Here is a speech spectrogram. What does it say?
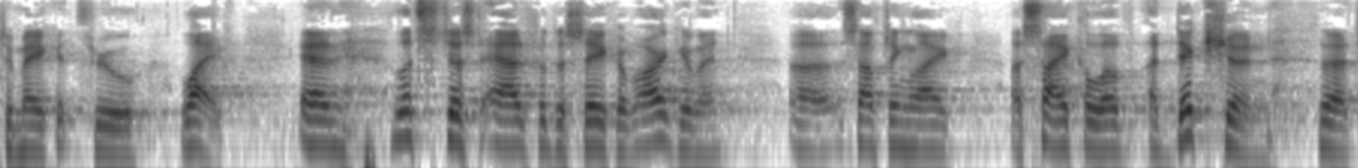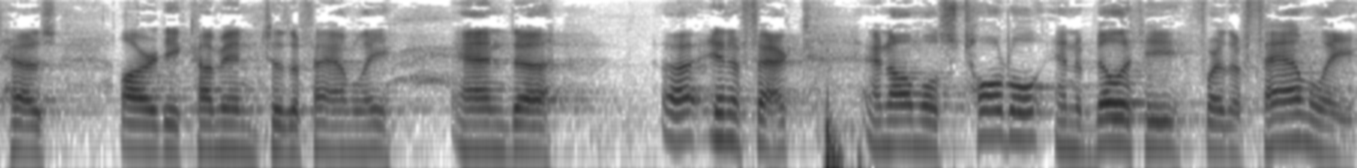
to make it through life. And let's just add, for the sake of argument, uh, something like a cycle of addiction that has already come into the family and uh, uh, in effect, an almost total inability for the family,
